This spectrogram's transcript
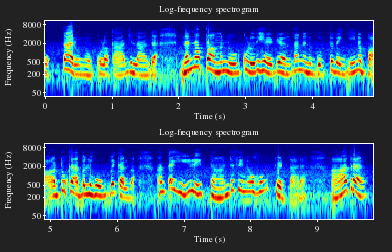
ಹೋಗ್ತಾ ಇರು. ನೋಡ್ಕೊಳಕ್ಕಾಗಿಲ್ಲ ಅಂದರೆ ನನ್ನ ಅಪ್ಪ ಅಮ್ಮನ ನೋಡ್ಕೊಳ್ಳೋದು ಹೇಗೆ ಅಂತ ನನಗೆ ಗೊತ್ತದೆ, ಏನಪ್ಪ, ಆಟೋ ಕ್ಯಾಬಲ್ಲಿ ಹೋಗಬೇಕಲ್ವ? ಅಂತ ಹೇಳಿ ತಾಂಡವೇನೋ ಹೋಗ್ಬಿಡ್ತಾರೆ. ಆದರೆ,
